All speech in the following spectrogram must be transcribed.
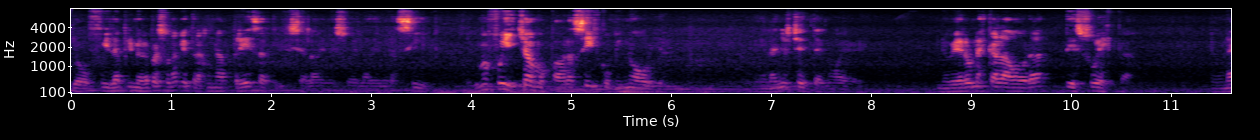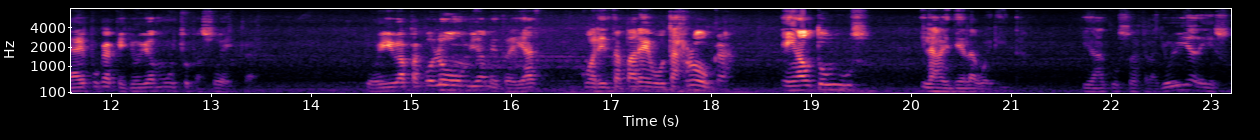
yo fui la primera persona que trajo una presa artificial a Venezuela de Brasil. Yo me fui, chamo, para Brasil con mi novia el año 89. Mi novia era una escaladora de Suezca, en una época que yo iba mucho para Suezca. Yo iba para Colombia, me traía 40 pares de botas rocas en autobús y las vendía en la güerita. Y daba cursos de escalada. Yo vivía de eso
